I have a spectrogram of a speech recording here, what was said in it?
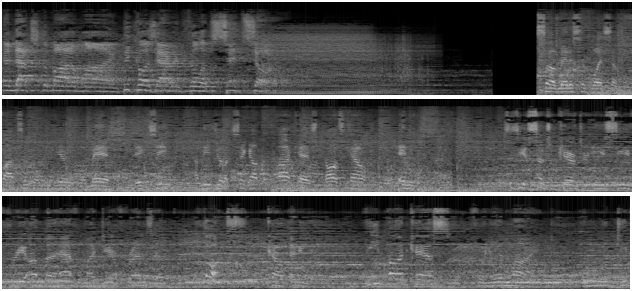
And that's the bottom line because Aaron Phillips said so. What's up, man? It's your boy, Simple Foxy. I'm here with my man, Big Chief. I need you to check out the podcast, Thoughts Count Anywhere. This is the essential character EC3 on behalf of my dear friends and thoughts count anywhere. The podcast for your mind when you need deep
